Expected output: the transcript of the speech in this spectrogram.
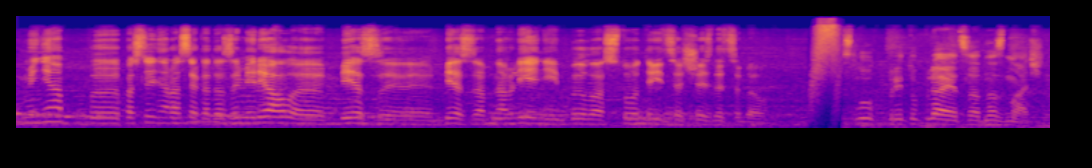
У меня э, последний раз я когда замерял, э, без, э, без обновлений было 136 дБ. Слух притупляется однозначно.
